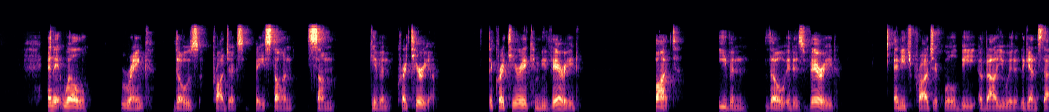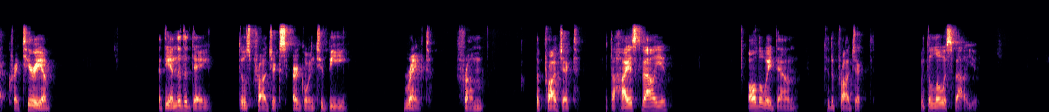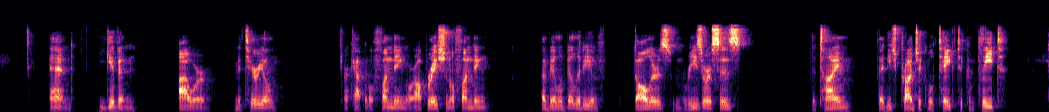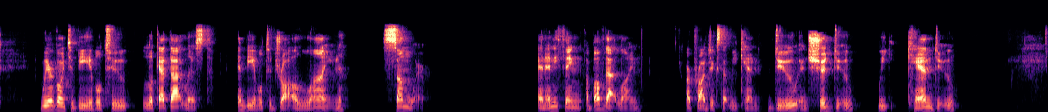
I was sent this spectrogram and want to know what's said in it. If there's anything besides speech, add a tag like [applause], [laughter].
and it will rank those projects based on some given criteria. The criteria can be varied, but even though it is varied, and each project will be evaluated against that criteria, at the end of the day, those projects are going to be ranked from the project with the highest value all the way down to the project with the lowest value. And given our material, our capital funding or operational funding, availability of dollars and resources, the time that each project will take to complete, we are going to be able to look at that list and be able to draw a line somewhere. And anything above that line are projects that we can do and should do, we can do.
